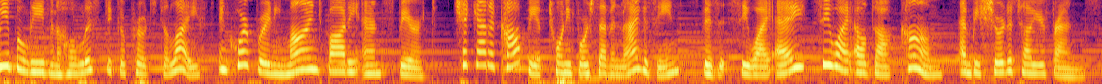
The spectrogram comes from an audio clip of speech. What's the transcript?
We believe in a holistic approach to life, incorporating mind, body, and spirit. Check out a copy of 24 7 magazine, visit CYA, and be sure to tell your friends.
